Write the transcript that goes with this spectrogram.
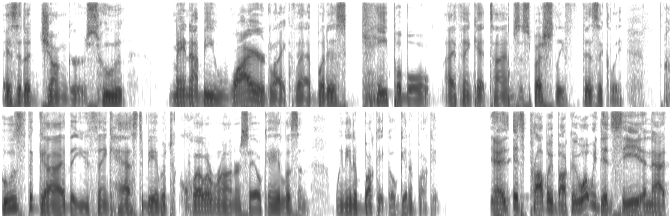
is it a Jungers who may not be wired like that, but is capable, I think, at times, especially physically. Who's the guy that you think has to be able to quell a run or say, okay, listen, we need a bucket, go get a bucket? Yeah, it's probably Buckley. What we did see in that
